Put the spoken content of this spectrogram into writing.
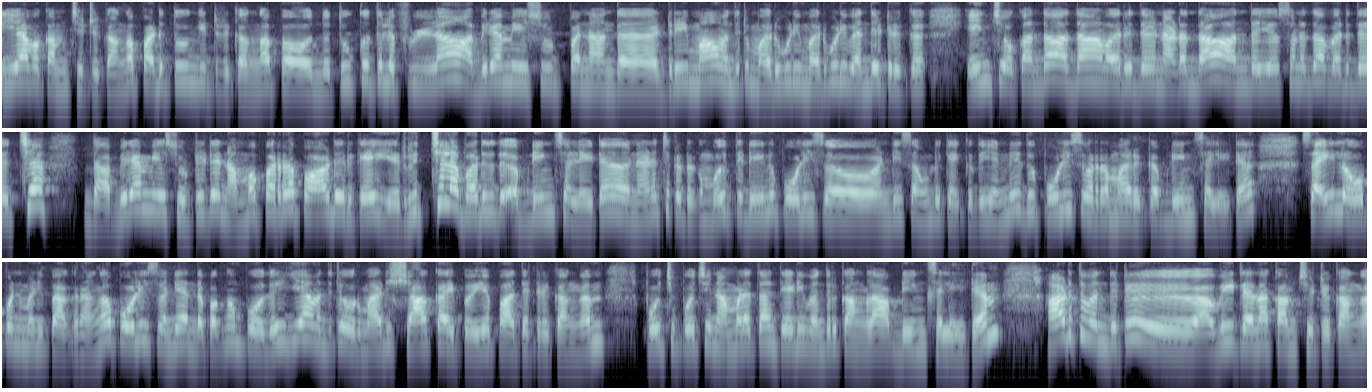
ரியாவை காமிச்சிட்டு இருக்காங்க. படு தூங்கிட்டு இருக்காங்க. அப்போ அந்த தூக்கத்தில் ஃபுல்லாக அபிராமியை ஷூட் பண்ண அந்த ட்ரீமாக வந்துட்டு மறுபடி மறுபடி வந்துட்டு இருக்கு. எஞ்சி உட்காந்தா அதான் வருது நடந்தா அந்த யோசனை தான் வருது. ச்சே இந்த அபிராமியை சுட்டுட்டு நம்ம படுற பாடு இருக்கே எரிச்சலாக வருது அப்படின்னு சொல்லிட்டு நினச்சிக்கிட்டு இருக்கும்போது திடீர்னு போலீஸ் வண்டி சவுண்டு கேட்குது என்ன இது? போலீஸ் வர்ற மாதிரி இருக்குது அப்படின்னு சொல்லிட்டு சைடில் ஓப்பன் பண்ணி பார்க்குறாங்க போலீஸ் வண்டி அந்த பக்கம் போகுது. ஏன் வந்துட்டு ஒரு மாதிரி ஷாக் ஆகி போய் பார்த்துட்டு இருக்காங்க. போச்சு போச்சு நம்மளை தான் தேடி வந்திருக்காங்களா அப்படின்னு சொல்லிட்டு அடுத்து வந்துட்டு வீட்டில் தான் காமிச்சிட்டு இருக்காங்க.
